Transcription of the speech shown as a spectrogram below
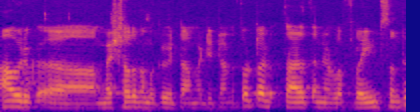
ആ ഒരു മെഷർ നമുക്ക് കിട്ടാൻ വേണ്ടിയിട്ടാണ്. തൊട്ട് താഴെ തന്നെയുള്ള ഫ്രെയിംസ് ഉണ്ട്.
